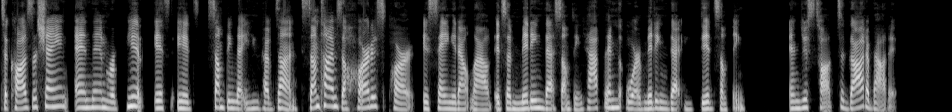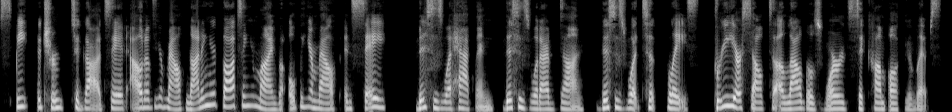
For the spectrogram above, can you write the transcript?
to cause the shame and then repent if it's something that you have done. Sometimes the hardest part is saying it out loud. It's admitting that something happened or admitting that you did something and just talk to God about it. Speak the truth to God. Say it out of your mouth, not in your thoughts in your mind, but open your mouth and say, this is what happened. This is what I've done. This is what took place. free yourself to allow those words to come off your lips.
